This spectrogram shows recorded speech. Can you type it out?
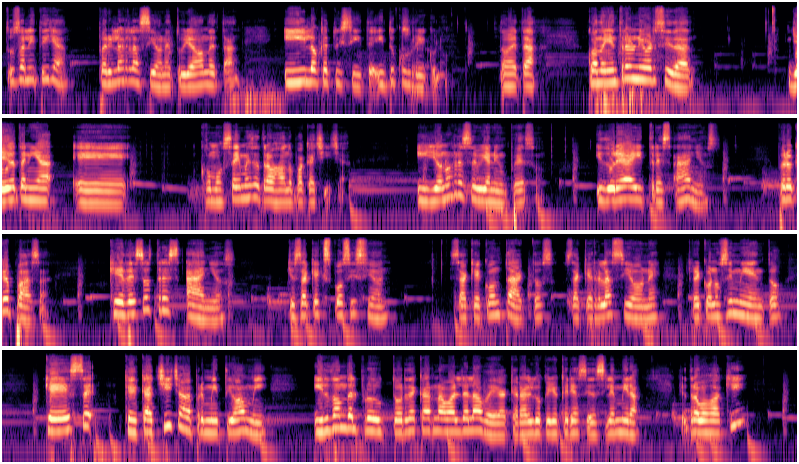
tú saliste ya, pero ¿y las relaciones tuyas dónde están? Y lo que tú hiciste, y tu currículum, ¿dónde está? Cuando yo entré a la universidad, ya yo tenía eh, como seis meses trabajando para Cachicha. Y yo no recibía ni un peso. Y duré ahí tres años. Pero ¿qué pasa? Que de esos tres años, yo saqué exposición, saqué contactos, saqué relaciones, reconocimiento, que ese, que Cachicha me permitió a mí ir donde el productor de Carnaval de La Vega, que era algo que yo quería hacer, decirle, mira, yo trabajo aquí,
